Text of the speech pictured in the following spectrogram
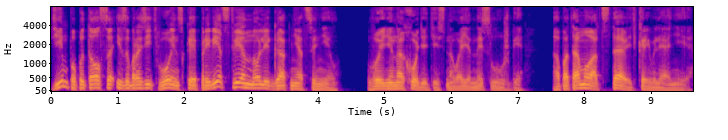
Дим попытался изобразить воинское приветствие, но легат не оценил. «Вы не находитесь на военной службе а потому отставить кривляние.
